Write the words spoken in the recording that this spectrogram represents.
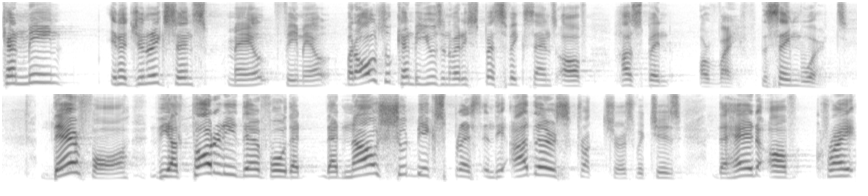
can mean in a generic sense male, female, but also can be used in a very specific sense of husband or wife, the same word. Therefore, the authority, therefore, that, that now should be expressed in the other structures, which is the head of Christ,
